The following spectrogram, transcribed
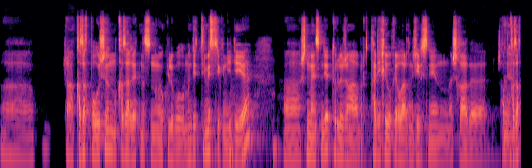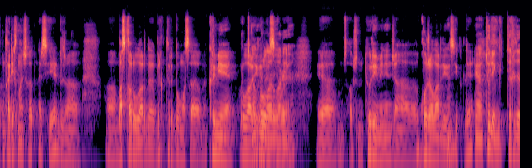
а, жаңағы қазақ болу үшін қазақ этносының өкілі болу міндетті емес деген идея. Ә, шын мәнісінде түрлі жаңағы бір тарихи оқиғалардың желісінен шығады. Жалпы қазақтың тарихынан шығатын нәрсе иә. Біз жаңағы басқа руларды біріктіріп болмаса кірме рулар деген рулар бар иә. Иә мысалы үшін төре менен жаңағы қожалар деген секілді иә. Төлеңгіттерді.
